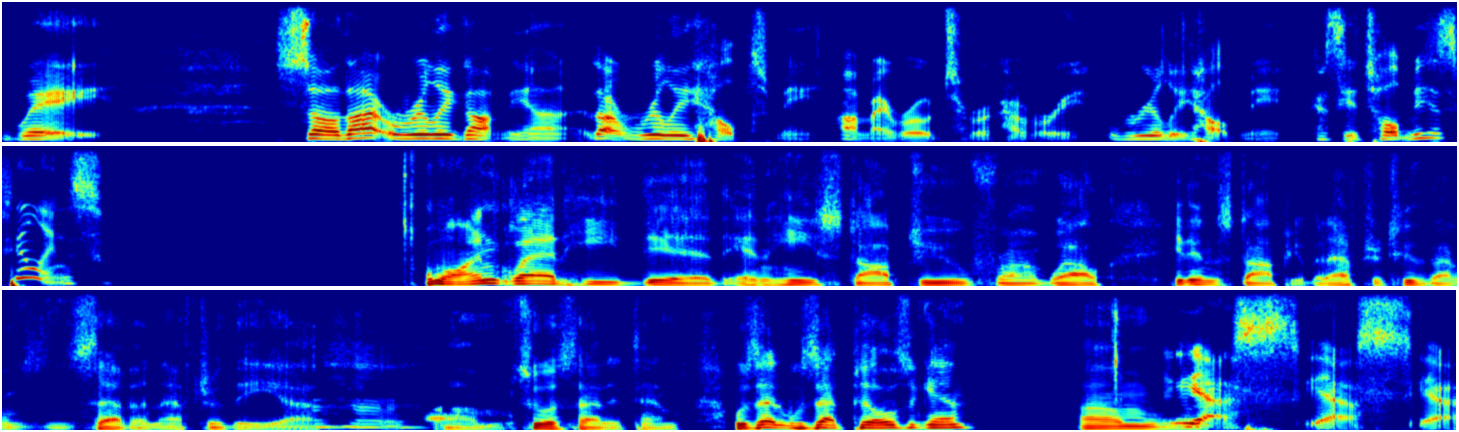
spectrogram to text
way. So that really got me on, that really helped me on my road to recovery, really helped me because he told me his feelings. Well, I'm glad he did, and he stopped you from. Well, he didn't stop you, but after 2007, after the uh, mm-hmm. um, suicide attempt, was that was that pills again? Um, yes, yes, yeah.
